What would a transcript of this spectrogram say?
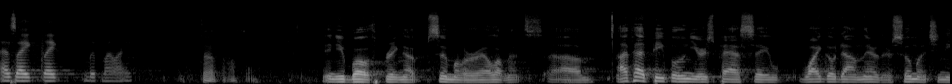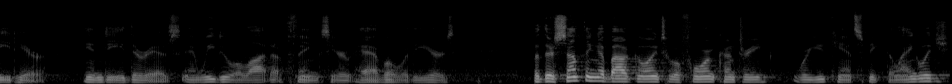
as I like live my life. That's awesome. And you both bring up similar elements. Um, I've had people in years past say, Why go down there? There's so much need here. Indeed, there is. And we do a lot of things here, have over the years. But there's something about going to a foreign country where you can't speak the language,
